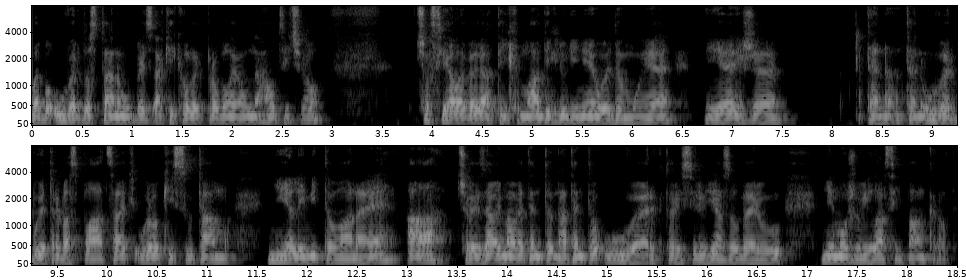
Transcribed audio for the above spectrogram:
lebo úver dostanú bez akýkoľvek problémov na hocičo. Čo si ale veľa tých mladých ľudí neuvedomuje, je, že ten, ten úver bude treba splácať, úroky sú tam nie limitované a čo je zaujímavé, tento, na tento úver, ktorý si ľudia zoberú, nemôžu vyhlásiť bankrot.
